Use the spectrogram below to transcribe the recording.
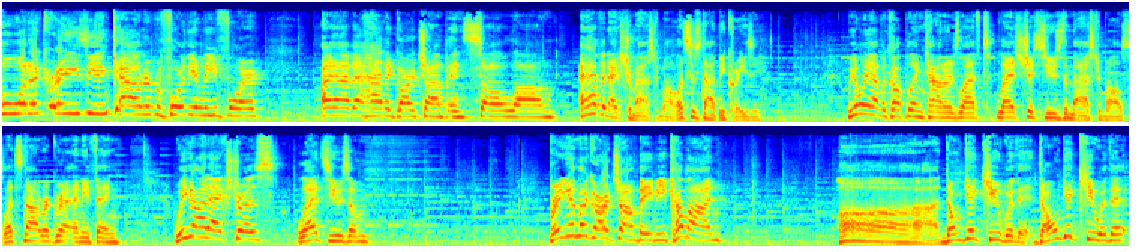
But what a crazy encounter before the Elite Four. I haven't had a Garchomp in so long. I have an extra Master Ball. Let's just not be crazy. We only have a couple encounters left. Let's just use the Master Balls. Let's not regret anything. We got extras. Let's use them. Bring in the Garchomp, baby. Come on. Ah, don't get cute with it. Don't get cute with it.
